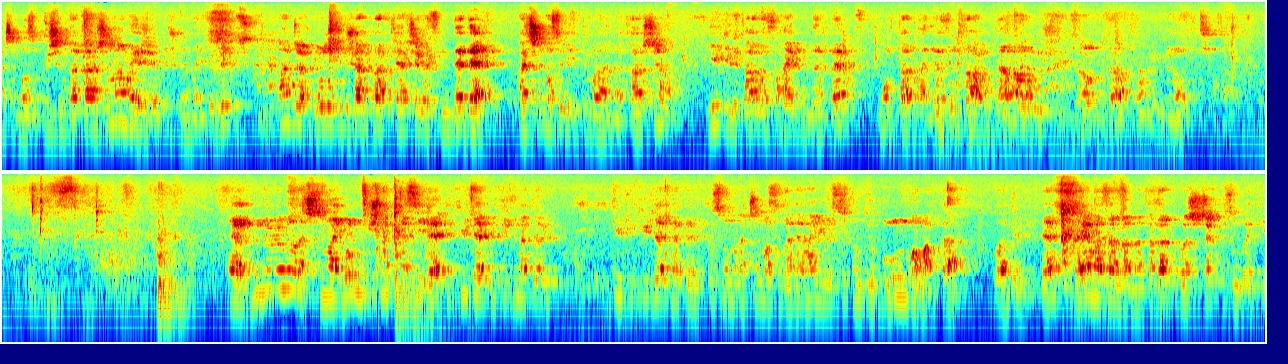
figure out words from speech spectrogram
açılması dışında karşılanamayacağı düşünülmektedir. Ancak yolun bu şartlar çerçevesinde de açılması ihtimaline karşın ilgili tarla sahibinden ve muhtardan yazılı taahhütname alınmıştır. Aldık taahhütnameyi dün aldık. Evet, müdürlüğümüz açısından yolun iş makinesiyle 250-200 metrelik 200-250 metrelik kısmının açılmasında herhangi bir sıkıntı bulunmamaktalar birlikte kaya mezarlarına kadar ulaşacak kısımdaki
